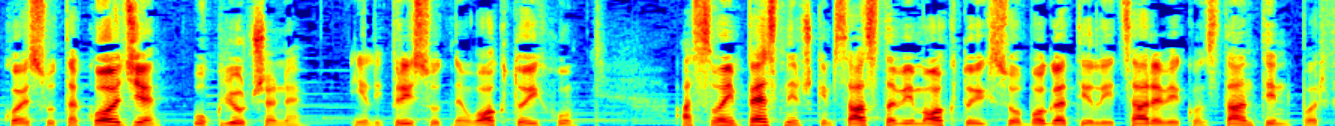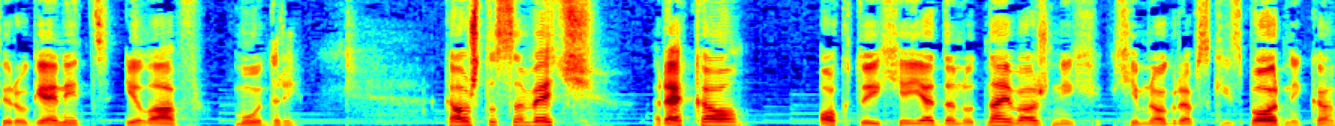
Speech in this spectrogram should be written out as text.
koje su takođe uključene ili prisutne u oktoihu, a svojim pesničkim sastavima oktoih su obogatili carevi Konstantin, Porfirogenit i Lav Mudri. Kao što sam već rekao, oktoih je jedan od najvažnijih himnografskih zbornika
